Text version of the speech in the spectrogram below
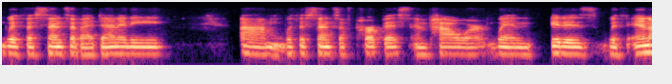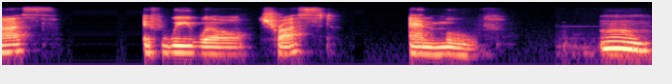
with a sense of identity, um, with a sense of purpose and power when it is within us if we will trust and move. Mm.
